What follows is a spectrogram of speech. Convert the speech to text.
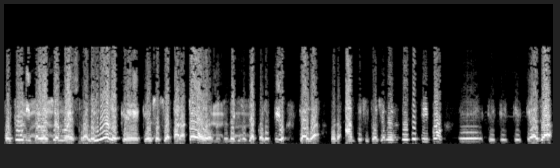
porque es una intervención nuestra. Lo ideal es que, que eso sea para todos, ¿me entendés? Que eso sea colectivo, que haya, bueno, ante situaciones de este tipo, eh, que, que, que, haya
